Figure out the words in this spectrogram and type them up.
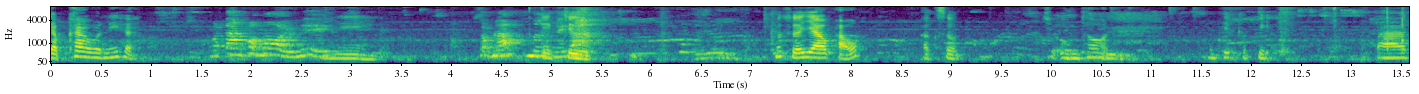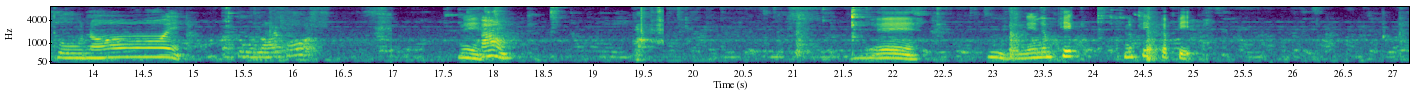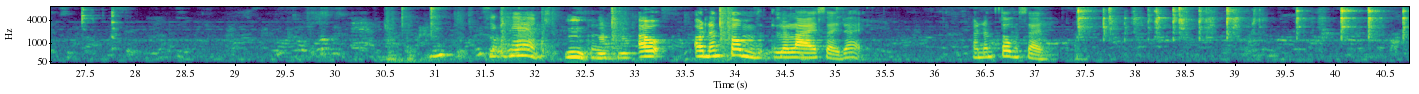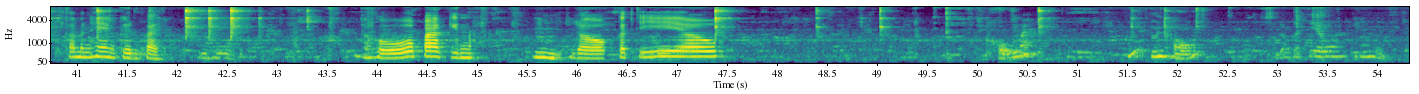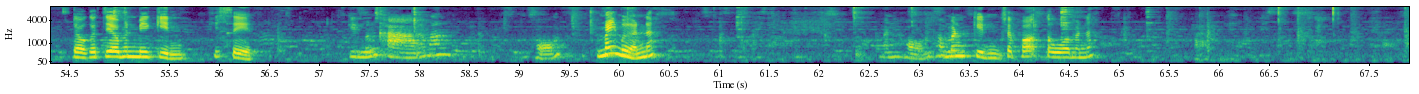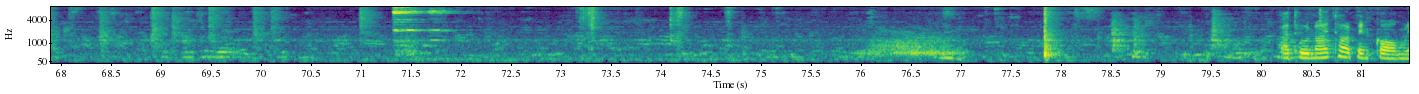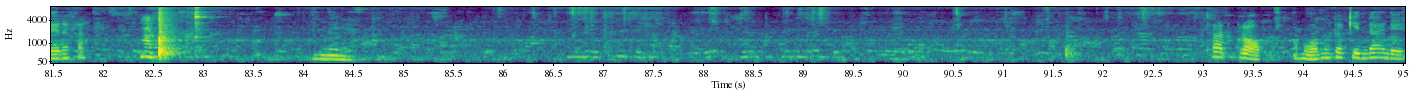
กับข้าววันนี้ค่ะ มาตั้งข้าวหม้ออยู่นี่เองนี่สำรับหนึ่งเก็ดในจืดมะเขือยาวเผา ผักสดชะอมทอดน้ำพริกกะปิปลาทูน้อยประตูน้อยโพดนี่อ้าวนี่วันนี้น้ำพริก น้ำพริกกะปิ ริกแห้งอืมเอนะอเอาเอาน้ำต้มละลายใส่ได้ เอาน้ำต้มใส่ ถ้ามันแห้งเกินไป โอ้โห ป้ากินอืมดอกกระเจียว ขมไหมมันหอมเดี๋ยวกระเจียวอะดอกกระเจียวมันมีกลิ่นพิเศษกินเหมือนขานะมั้งหอม ไม่เหมือนนะ มันหอมทำมันกลิ่นเฉพาะตัวมันนะ ปลาทูน้อยทอดเป็นกองเลยนะคะมานี่ทอด กรอบ หัวมันก็กินได้เลย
